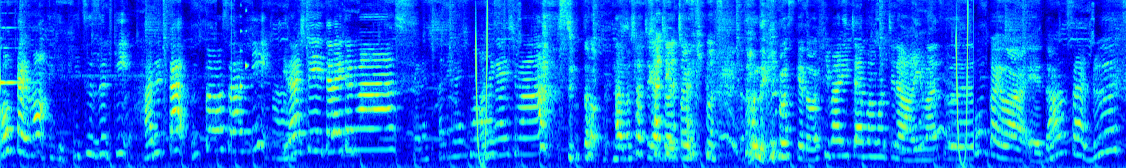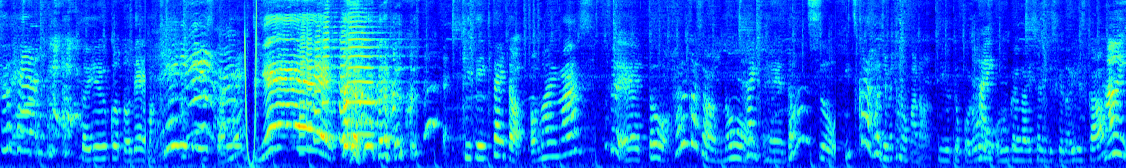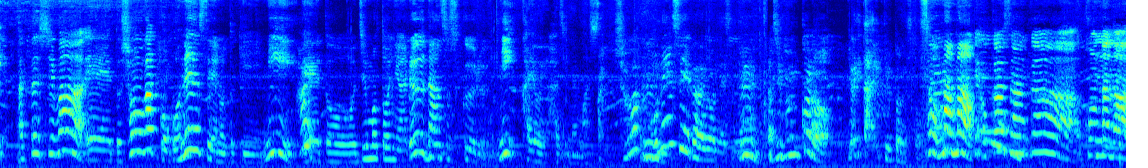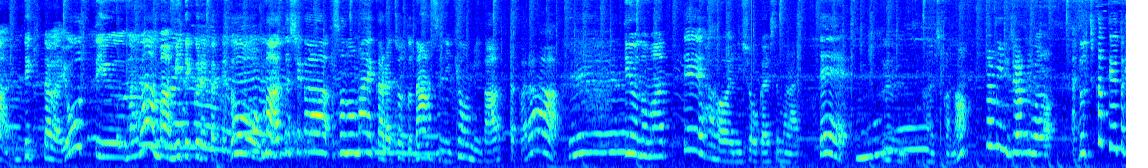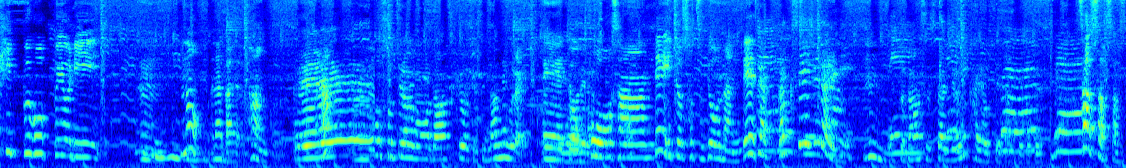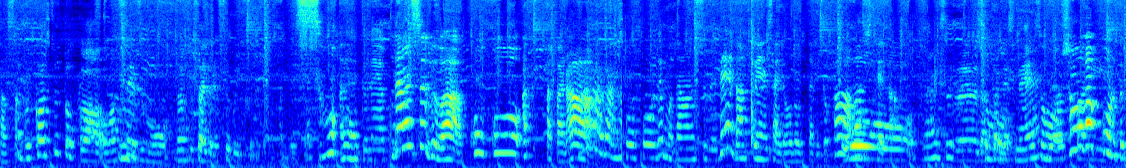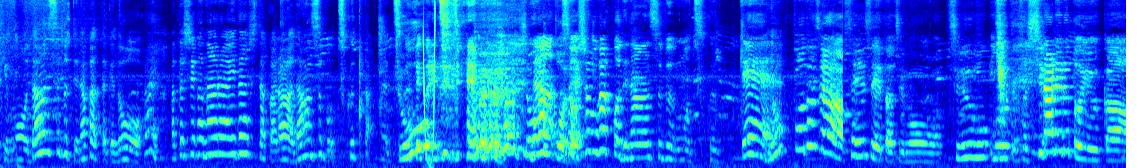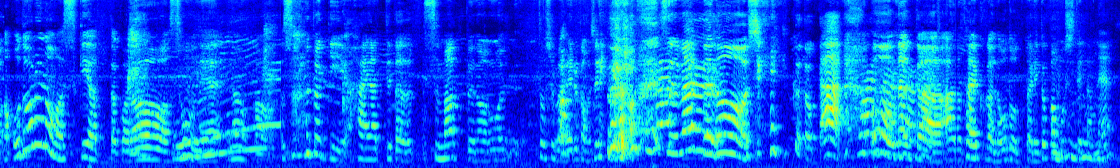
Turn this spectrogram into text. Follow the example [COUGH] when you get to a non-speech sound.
今回も引き続き春田武藤さんにいらしていただいております。よろしくお願いしおます。願いしますちょっとあのシャチがちょいちょい。飛んできますけどひまりちゃんももちろんいます。今回は、えー、ダンサールーツ編ということで、まあ、経歴ですかね。イエーイ [LAUGHS] 聞いていきたいと思います。えっ、とはるかさんの、はい。えーダンスをいつから始めたのかなっていうところをはい。お伺いしたいんですけど、い、いですか？はい、私は、えー、と小学校5年生の時に、はい。えー、と地元にあるダンススクールに通い始めました。小学5年生からなんですね、うん。自分からやりたいって言ったんですか？そうまあまあ。お母さんがこんなのできたわよっていうのはまあ見てくれたけどまあ私がその前からちょっとダンスに興味があったからっていうのもあって母親に紹介してもらってうんうんって感じかな。ちなみにジャンルは？どっちかっていうとヒップホップより、うん、のなんかファンクへえそちらのダンス教室何年ぐらいえー、と高3で一応卒業なんで。じゃあ学生時代にうんえっとダンススタジオに通ってたってことですね。そうそうそうそうそう。部活とかはせずもダンススタジオにすぐ行くみたいな感じですか？そうえっ、とねダンス部は高校あったから高校でもダンス部で学園祭で踊ったりとかはしてた。ダンス部だったんですね。そう小学校の時もダンス部ってなかったけどはい私が習い出したからダンス部を作った。作ってくれてて。[LAUGHS] 小学校で？そう小学校でダンス部も作って。よっぽどじゃあ先生たちも注目って知られるというかあ踊るのは好きやったからそうね。なんかその時流行ってた SMAPのもう年バレるかもしれないけど [LAUGHS] SMAP。の SHAKE とかをなんかあの体育館で踊ったりとかもしてたね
